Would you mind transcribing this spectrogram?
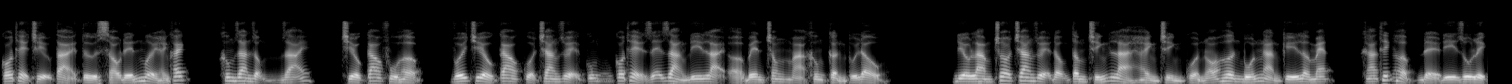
có thể chịu tải từ 6 đến 10 hành khách, không gian rộng rãi, chiều cao phù hợp, với chiều cao của Trang Duệ cũng có thể dễ dàng đi lại ở bên trong mà không cần túi đầu. Điều làm cho Trang Duệ động tâm chính là hành trình của nó hơn 4.000 km, khá thích hợp để đi du lịch.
